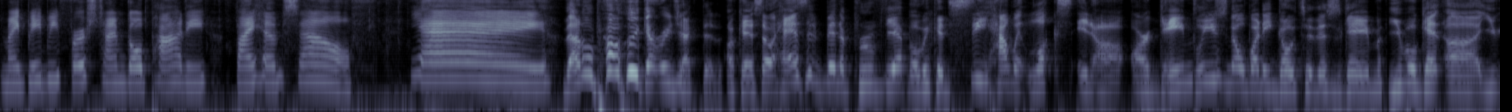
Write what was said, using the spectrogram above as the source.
My baby first time go potty by himself. Yay! That'll probably get rejected. Okay, so it hasn't been approved yet, but we can see how it looks in uh, our game. Please nobody go to this game. You will get, uh, you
